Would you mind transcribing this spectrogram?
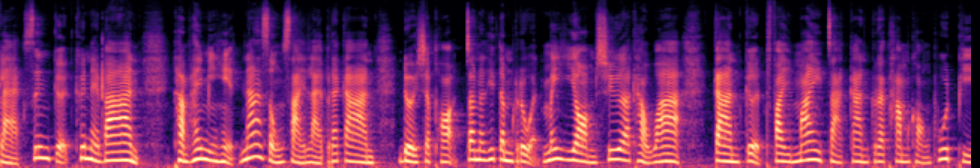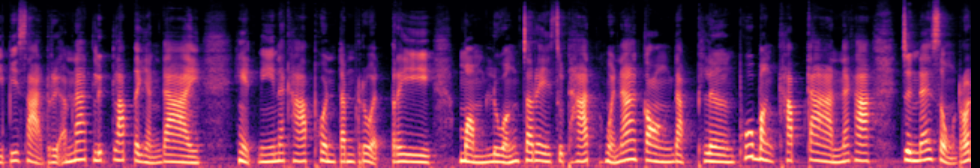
ปลกๆ ซึ่งเกิดขึ้นในบ้านทำให้มีเหตุน่าสงสัยหลายประการ โดยเฉพาะเจ้าหน้าที่ตำรวจไม่ยอมเชื่อค่ะว่า การเกิดไฟไหม้จากการกระทำของพูดผีปีศาจหรืออำนาจลึกลับแต่อย่างใด เหตุนี้นะคะพลตำรวจตรี หม่อมหลวงเจเรสุทัศน์ หัวหน้ากองดับเพลิง ผู้บังคับการนะคะ จึงได้ส่งรถ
